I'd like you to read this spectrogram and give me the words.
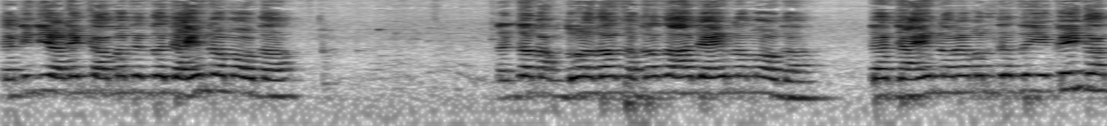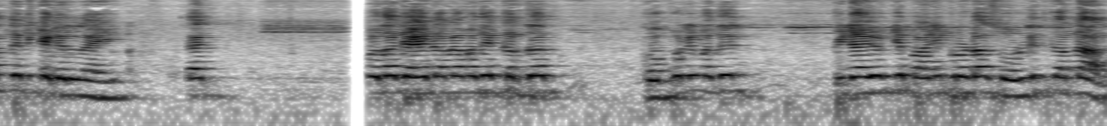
त्यांनी जी अनेक कामं त्यांचा जाहीरनामा होता त्यांचा काम दोन हजार सतराचा हा जाहीरनामा होता त्या जाहीरनाम्यामध्ये त्यांचं एकही काम त्यांनी केलेलं नाही. त्या जाहीरनाम्यामध्ये कर्जत खोपोलीमध्ये पिण्यायोग्य पाणी पुरवठा सुरळीत करणार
